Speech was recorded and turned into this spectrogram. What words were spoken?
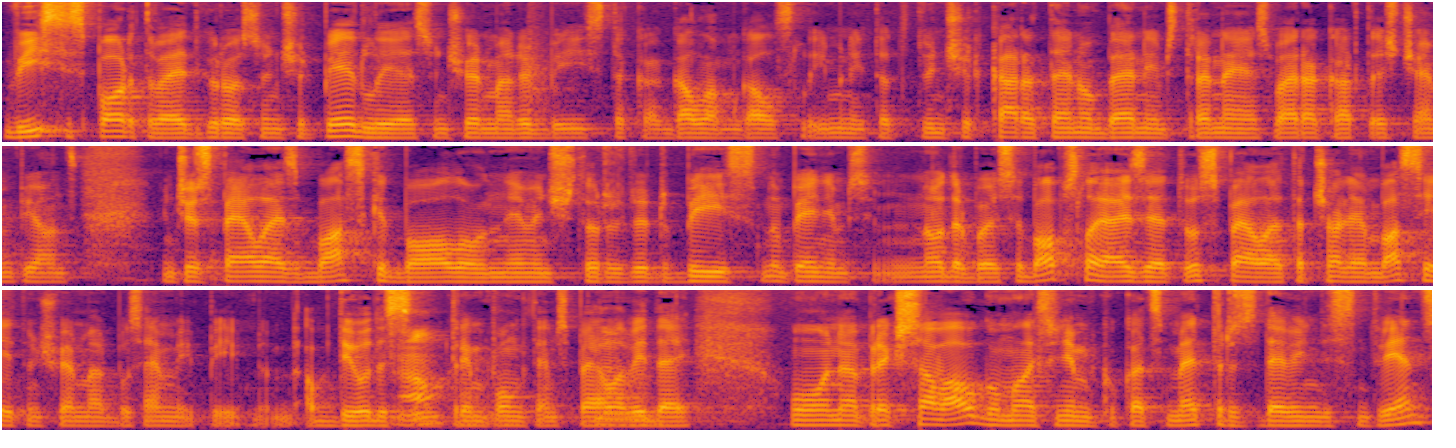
visi sporta veidi, kuros viņš ir piedalījies, viņš vienmēr ir bijis galam gals līmenī. Tad viņš ir karatē no bērnības trenējies, vairāk kārtais čempions. Viņš ir spēlējis basketbolu, un, ja viņš tur ir bijis, nu, pieņemsim, nodarbojas ar bobsleju, aiziet uzspēlēt ar čaļiem basīt, viņš vienmēr būs MVP. Ap 23 Ok. punktiem spēlē vidēji. Un eh, priekš savu augumu, man liekas, viņam ir kaut kāds 1,91 m,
